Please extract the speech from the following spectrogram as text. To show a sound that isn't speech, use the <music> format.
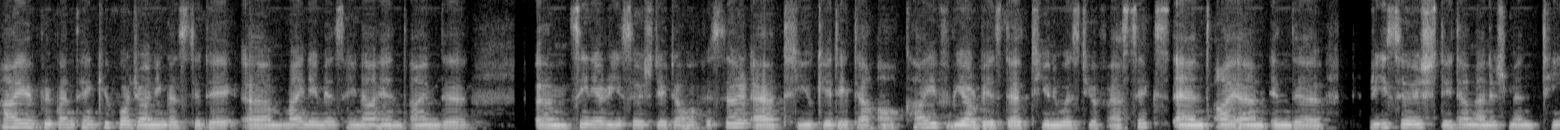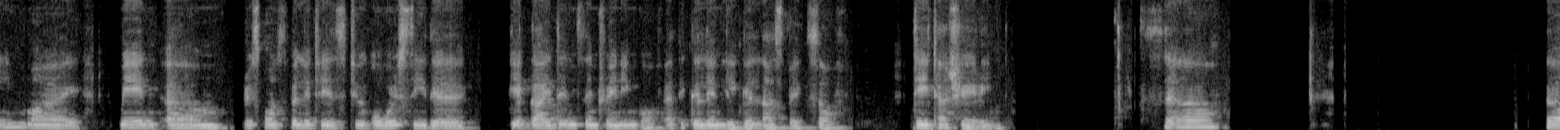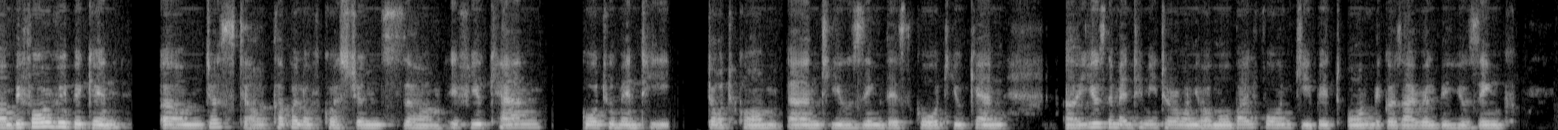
Hi, everyone. Thank you for joining us today. Um, my name is Hina and I'm the um, Senior Research Data Officer at UK Data Archive. We are based at University of Essex and I am in the Research Data Management team. My main um, responsibility is to oversee the guidance and training of ethical and legal aspects of data sharing. So Uh, before we begin, um, just a couple of questions. Um, if you can go to menti.com and using this code, you can uh, use the Mentimeter on your mobile phone, keep it on because I will be using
